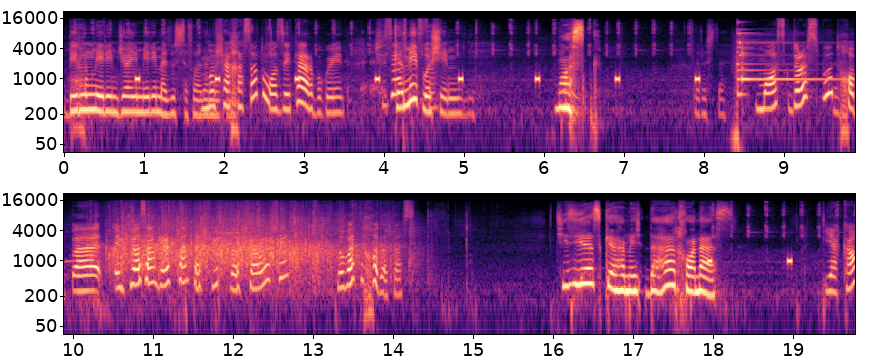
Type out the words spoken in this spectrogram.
بیرون میریم جایی میریم از او استفاده می‌کنیم. مشخصات واضح تر بگوین چیزی که است میپوشیم. ماسک. درسته. ماسک درست بود؟ خب امتیاز هم گرفتن تشویق داشته باشین. نوبت خودت است. چیزی است که همیشه در هر خانه است. یکم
